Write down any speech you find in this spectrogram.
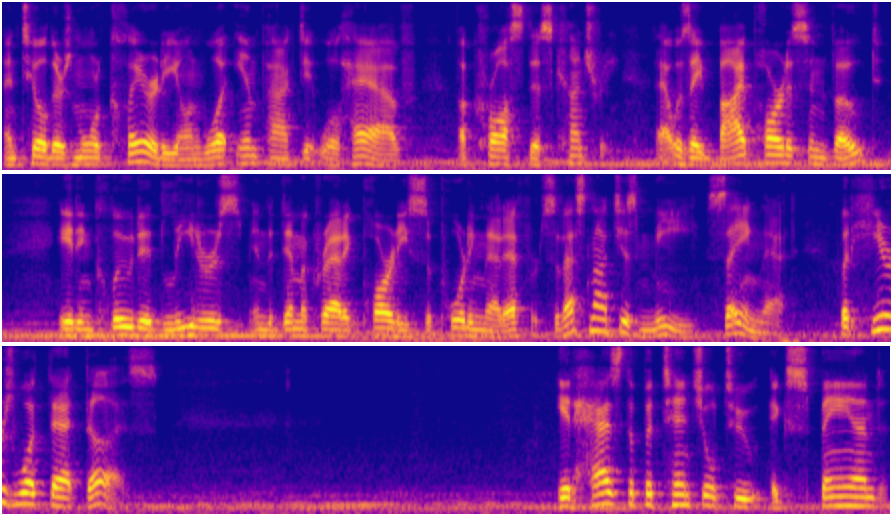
until there's more clarity on what impact it will have across this country. That was a bipartisan vote. It included leaders in the Democratic Party supporting that effort. So that's not just me saying that. But here's what that does it has the potential to expand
